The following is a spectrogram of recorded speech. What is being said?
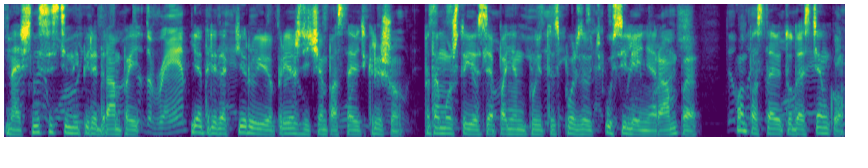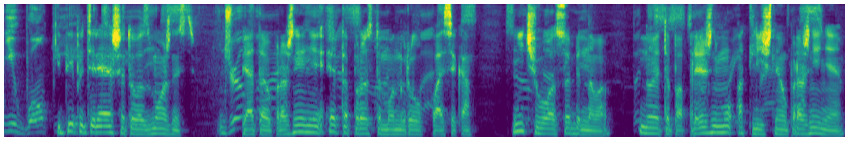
начни со стены перед рампой и отредактируй ее прежде, чем поставить крышу. Потому что если оппонент будет использовать усиление рампы, он поставит туда стенку, и ты потеряешь эту возможность. Пятое упражнение – это просто Mongrel классика. Ничего особенного. Но это по-прежнему отличное упражнение.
